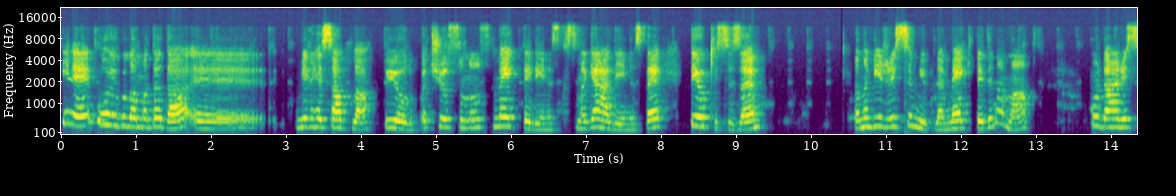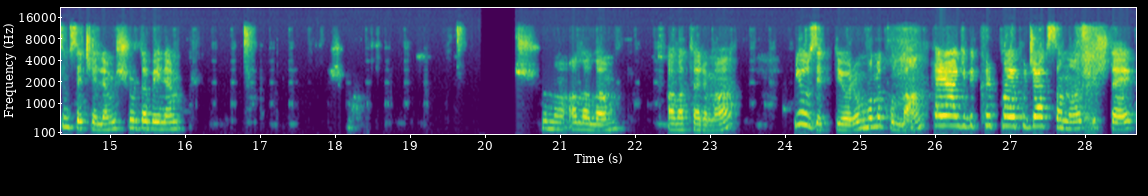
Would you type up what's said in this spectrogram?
Yine bu uygulamada da e, bir hesapla üye olup açıyorsunuz. Make dediğiniz kısma geldiğinizde diyor ki size bana bir resim yükle make dedin ama buradan resim seçelim. Şurada benim şunu alalım avatarımı. Use it diyorum. Bunu kullan. Herhangi bir kırpma yapacaksanız işte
